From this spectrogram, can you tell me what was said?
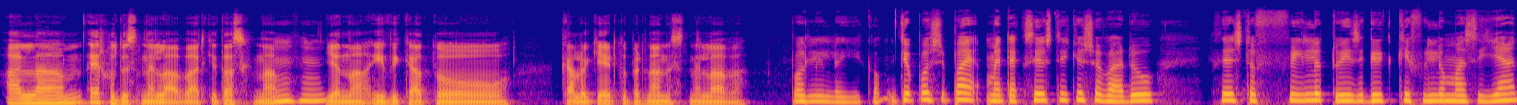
αλλά έρχονται στην Ελλάδα αρκετά συχνά, Μμμ. για να ειδικά το καλοκαίρι το περνάνε στην Ελλάδα. Πολύ λογικό. Και όπως είπα, μεταξύ αστείου και σοβαρού, χθες το φίλο του Easy Greek και φίλο μας Γιάν,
